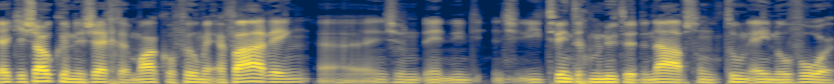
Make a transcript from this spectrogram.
kijk, je zou kunnen zeggen, Marco veel meer ervaring. Uh, in, zo'n, in, die, in die 20 minuten daarna stond toen 1-0 voor.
